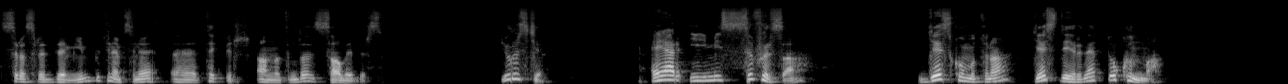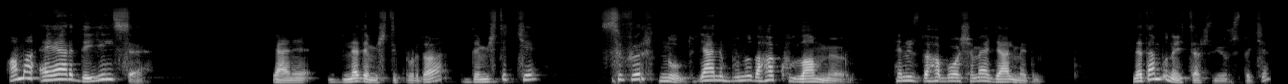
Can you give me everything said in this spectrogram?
sıra sıra demeyeyim, bütün hepsini e, tek bir anlatımda sağlayabiliriz. Diyoruz ki, eğer i'miz sıfırsa, guess komutuna guess değerine dokunma. Ama eğer değilse, yani ne demiştik burada? Demiştik ki sıfır null. Yani bunu daha kullanmıyorum. Henüz daha bu aşamaya gelmedim. Neden buna ihtiyaç duyuyoruz peki?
